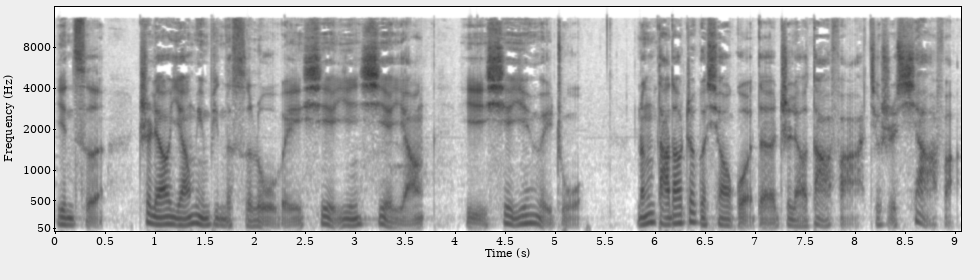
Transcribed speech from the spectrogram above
因此治疗阳明病的思路为泻阴泻阳，以泻阴为主。能达到这个效果的治疗大法就是下法。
